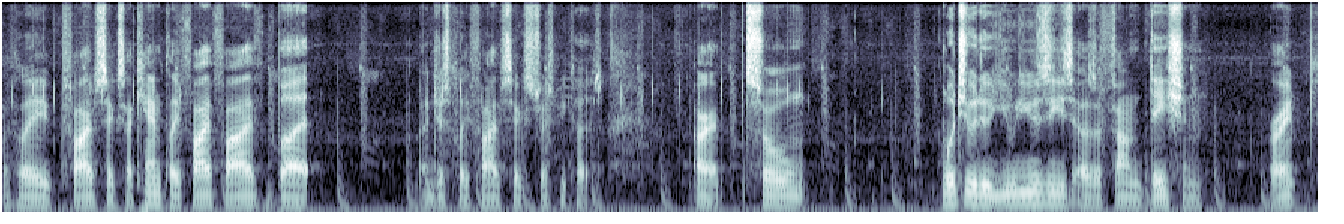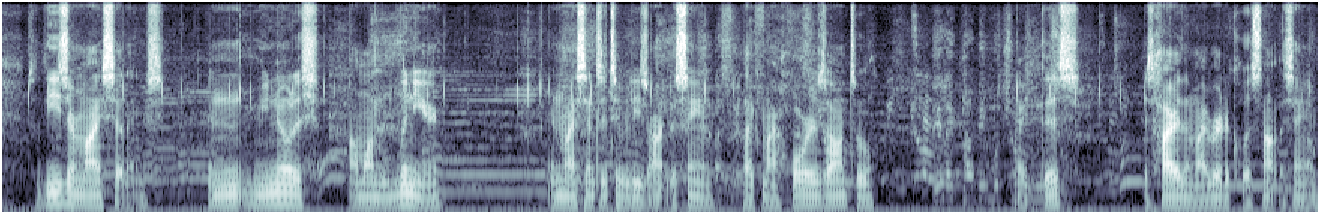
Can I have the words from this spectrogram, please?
I play 5-6. I can play 5-5, but I just play 5-6 just because. Alright, so what you would do, you would use these as a foundation, right? These are my settings. And you notice I'm on linear and my sensitivities aren't the same. Like my horizontal, like this, is higher than my vertical. It's not the same.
